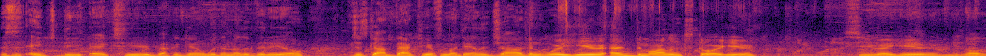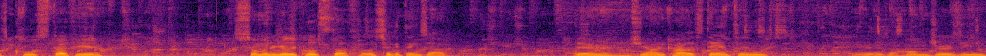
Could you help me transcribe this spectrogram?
This is HDX here, back again with another video. Just got back here from my daily jog, and we're here at the Marlin store here. See right here, there's all this cool stuff here. So many really cool stuff. So let's check things out. There, Giancarlo Stanton. Here's a home jersey.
